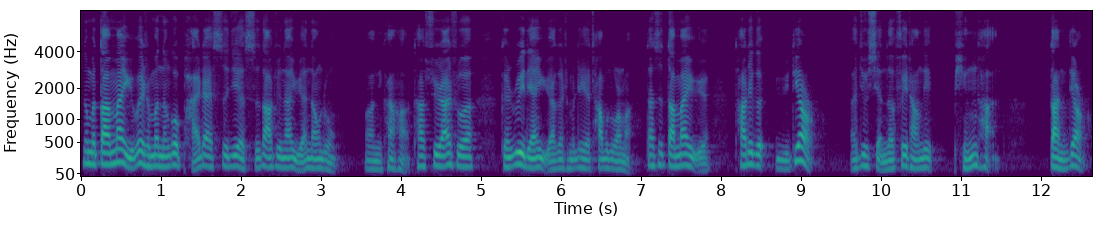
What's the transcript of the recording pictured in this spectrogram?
那么丹麦语为什么能够排在世界十大最难语言当中啊？你看哈，它虽然说跟瑞典语啊、跟什么这些差不多嘛，但是丹麦语。它这个语调哎，就显得非常的平坦、单调，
